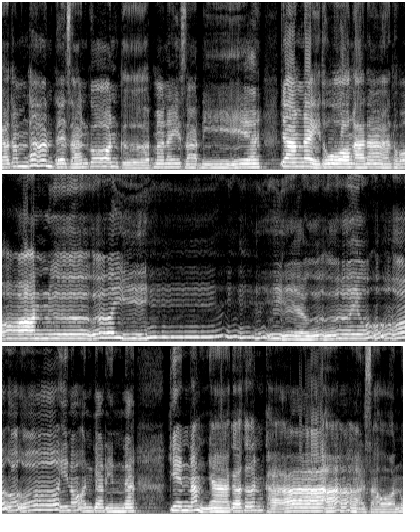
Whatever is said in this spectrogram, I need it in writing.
กระทำทานแต่สารก่อนเกิดมาในศาสตร์นี้จังได้ทวงอาณาทรเอ้ยเอ้ยโอ้ยนอนกระดินนะ กินน้ำยาก็ขึ้นขาสอนโอ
